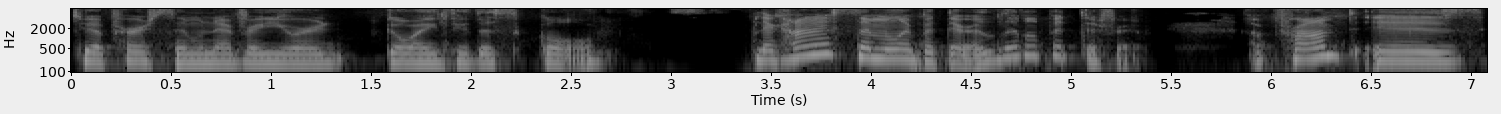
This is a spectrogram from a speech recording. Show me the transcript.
to a person whenever you're going through this goal. They're kind of similar, but they're a little bit different. A prompt is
